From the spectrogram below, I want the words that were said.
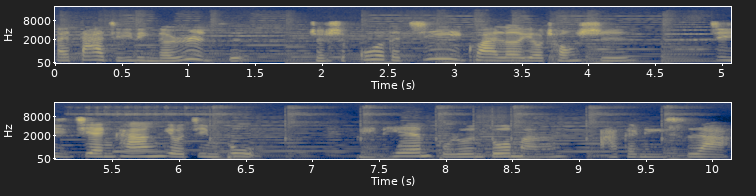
在大吉岭的日子真是过得既快乐又充实，既健康又进步。每天不论多忙，阿格尼斯啊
